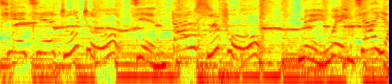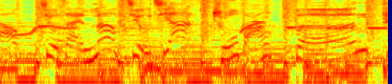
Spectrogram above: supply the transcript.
切切煮煮，简单食谱，美味佳肴就在 Love 九七二厨房，Fantastic。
